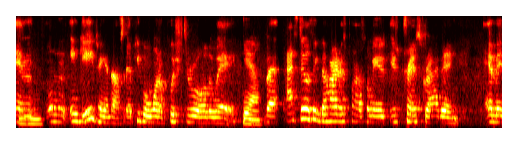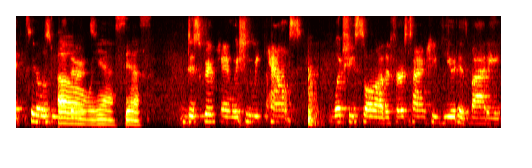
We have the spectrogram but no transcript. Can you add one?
and, mm-hmm. and, engaging enough so that people want to push through all the way. Yeah. But I still think the hardest part for me is, is transcribing Emmett Till's mother's. Oh, yes, yes. Description where she recounts what she saw the first time she viewed his body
